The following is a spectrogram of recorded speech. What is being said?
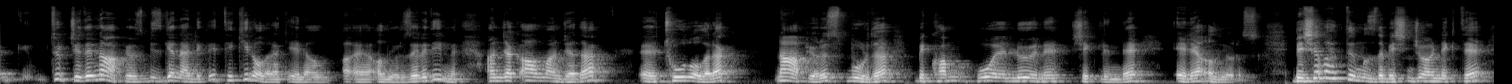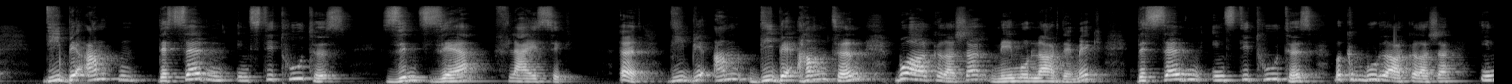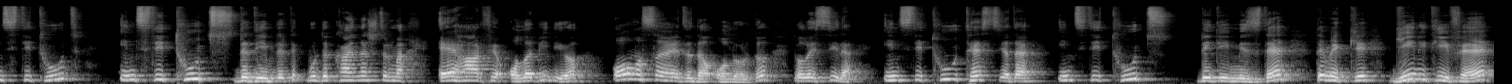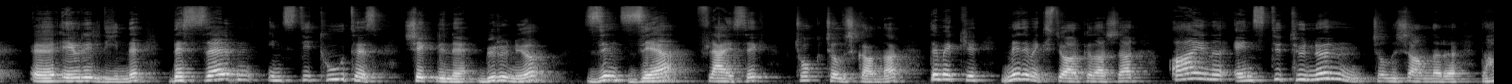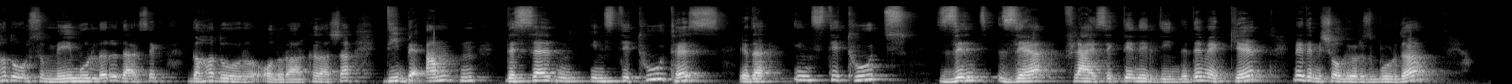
Türkçe'de ne yapıyoruz? Biz genellikle tekil olarak ele al, e, alıyoruz öyle değil mi? Ancak Almanca'da e, çoğul olarak ne yapıyoruz? Burada become hohe Löhne şeklinde ele alıyoruz. Beşe baktığımızda beşinci örnekte Die Beamten desselben Institutes sind sehr fleißig. Evet, die, Beam, die Beamten bu arkadaşlar memurlar demek. Desselben Institutes. Bakın burada arkadaşlar institut, instituts de diyebilirdik. Burada kaynaştırma E harfi olabiliyor. Olmasaydı da olurdu. Dolayısıyla institutes ya da instituts dediğimizde demek ki genitife e, evrildiğinde desselben Institutes şekline bürünüyor. Sind sehr fleißig, çok çalışkanlar. Demek ki ne demek istiyor arkadaşlar? Aynı enstitünün çalışanları, daha doğrusu memurları dersek daha doğru olur arkadaşlar. Die Beamten desselben Institutes ya da Instituts sind sehr fleißig denildiğinde demek ki ne demiş oluyoruz burada?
